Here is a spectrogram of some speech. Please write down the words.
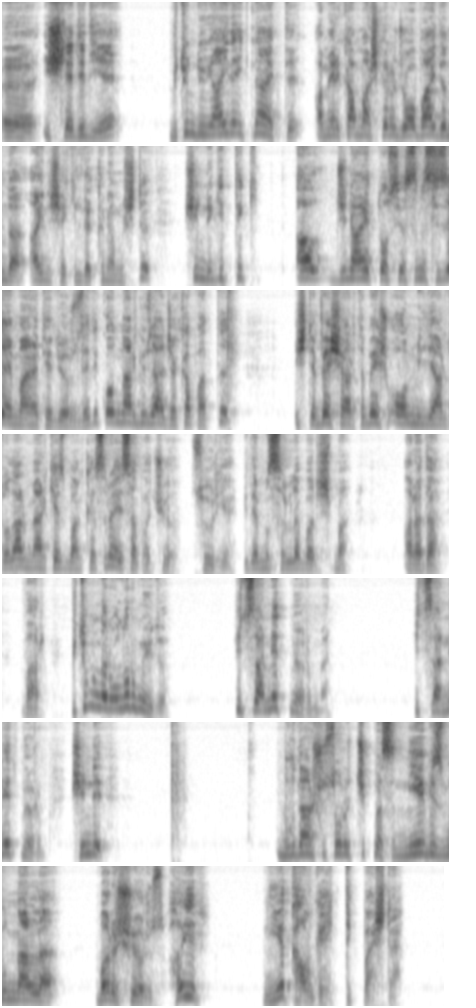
e, işledi diye bütün dünyayı da ikna etti. Amerikan Başkanı Joe Biden da aynı şekilde kınamıştı. Şimdi gittik al cinayet dosyasını size emanet ediyoruz dedik. Onlar güzelce kapattı. İşte 5 artı 5 10 milyar dolar Merkez Bankası'na hesap açıyor Suriye. Bir de Mısır'la barışma arada var. Bütün bunlar olur muydu? Hiç zannetmiyorum ben. Hiç zannetmiyorum. Şimdi buradan şu sonuç çıkmasın. Niye biz bunlarla barışıyoruz? Hayır. Niye kavga ettik başta?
